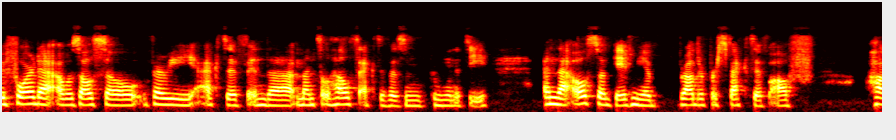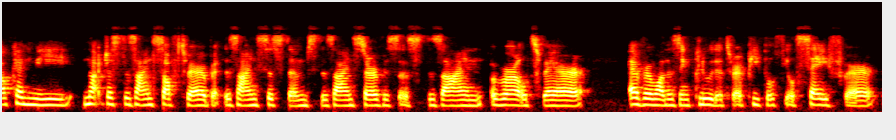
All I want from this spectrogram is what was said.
Before that, I was also very active in the mental health activism community. And that also gave me a broader perspective of how can we not just design software, but design systems, design services, design a world where everyone is included, where people feel safe, where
